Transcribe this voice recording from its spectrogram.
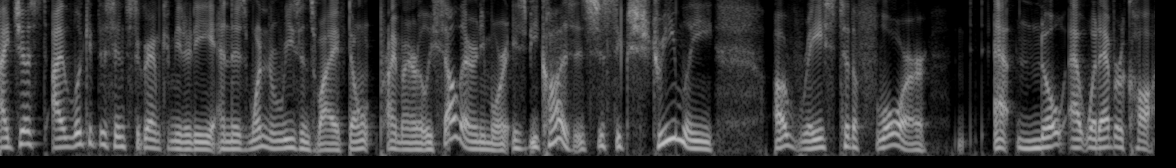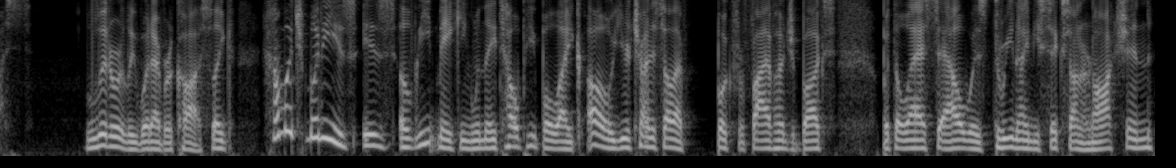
I just I look at this Instagram community and there's one of the reasons why I don't primarily sell there anymore is because it's just extremely a race to the floor at no at whatever cost. Literally whatever cost. Like how much money is is Elite making when they tell people like, "Oh, you're trying to sell that book for 500 bucks but the last sale was 396 on an auction.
